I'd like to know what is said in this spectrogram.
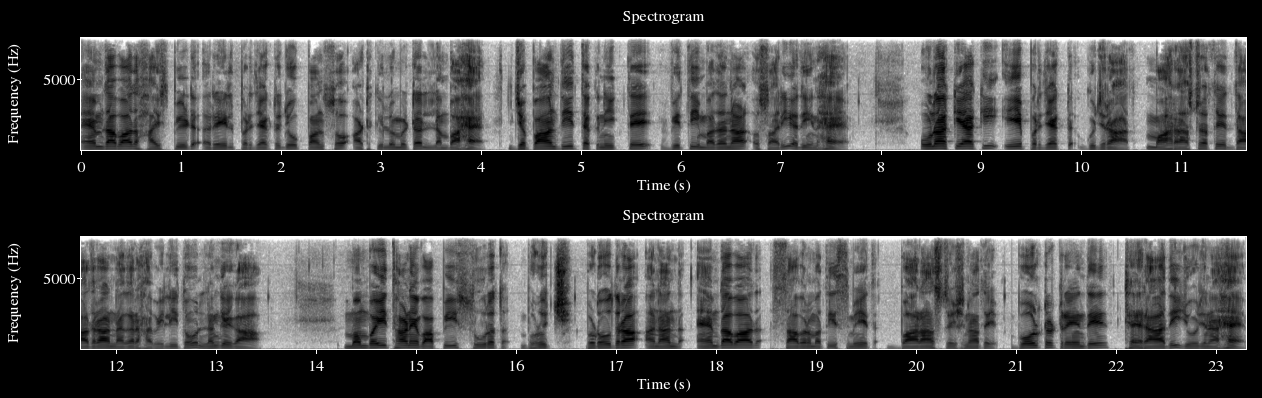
Ahmedabad high speed rail project ਜੋ 508 ਕਿਲੋਮੀਟਰ ਲੰਬਾ ਹੈ, ਜਾਪਾਨ ਦੀ ਤਕਨੀਕ ਤੇ ਵਿੱਤੀ ਮਦਦ ਨਾਲ ਉਸਾਰੀ ਅਧੀਨ ਹੈ। ਉਨ੍ਹਾਂ ਕਿਹਾ ਕਿ ਇਹ ਪ੍ਰੋਜੈਕਟ ਗੁਜਰਾਤ, ਮਹਾਰਾਸ਼ਟਰ ਤੇ ਦਾਦਰਾ ਨਗਰ ਹਵੇਲੀ ਤੋਂ ਲੰਘੇਗਾ। ਮੁੰਬਈ ਥਾਣੇ ਵਾਪੀ ਸੂਰਤ ਭਰੂਚ, ਵਡੋਦਰਾ ਆਨੰਦ, ਅਹਿਮਦਾਬਾਦ ਸਾਬਰਮਤੀ ਸਮੇਤ 12 ਸਟੇਸ਼ਨਾਂ ਤੇ ਬੋਲਟ ਟ੍ਰੇਨ ਦੇ ਠਹਿਰਾਅ ਦੀ ਯੋਜਨਾ ਹੈ।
